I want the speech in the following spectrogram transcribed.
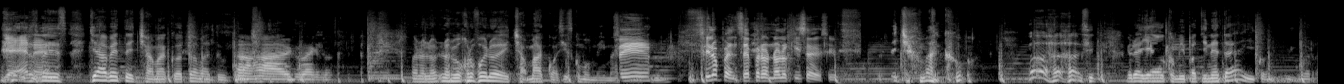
Bien, ¿eh? Entonces, ya vete, chamaco, toma tu. Ajá, exacto. Bueno, lo, lo mejor fue lo de chamaco, así es como me imagino. Sí, sí lo pensé, pero no lo quise decir. De chamaco. Sí, Hubiera llegado con mi patineta y con mi gorra.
